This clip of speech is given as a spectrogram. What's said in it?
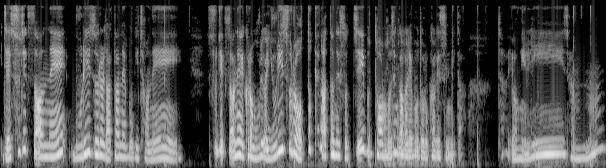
이제 수직선에 무리수를 나타내 보기 전에 수직선에 그럼 우리가 유리수를 어떻게 나타냈었지부터 한번 생각을 해보도록 하겠습니다. 자, 0, 1, 2, 3.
